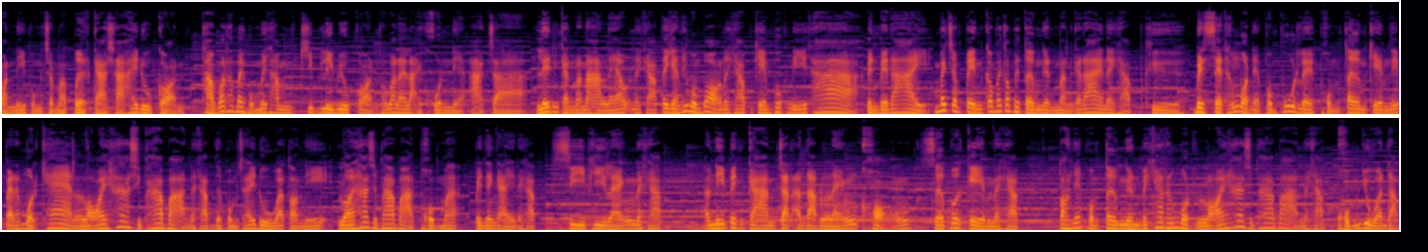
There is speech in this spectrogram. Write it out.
วันนี้ผมจะมาเปิดกาชาให้ดูก่อน ถามว่าทำไมผมไม่ทำคลิปรีวิวก่อนเพราะว่าหลาย ๆ คนเนี่ยอาจจะเล่นกันมานานแล้วนะครับแต่อย่างที่ผมบอกนะครับเกมพวกนี้ถ้าเป็นไปได้ ไม่จำเป็นก็ไม่ต้องไปเติมเงินมันก็ได้นะครับคือเบ็ดเสร็จทั้งหมดเนี่ยผมพูดเลยผมเติมเกมนี้ไปทั้งหมดแค่ 155 บาทนะครับเดี๋ยวผมจะให้ดูว่าตอนนี้ 155 บาทผมอะเป็นยังไงนะครับ CP Rank นะครับอันนี้เป็นการจัดอันดับแรงของเซิร์ฟเวอร์เกมนะครับ ตอนนี้ผมเติมเงินไปแค่ทั้งหมด 155 บาทนะครับ ผมอยู่อันดับ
